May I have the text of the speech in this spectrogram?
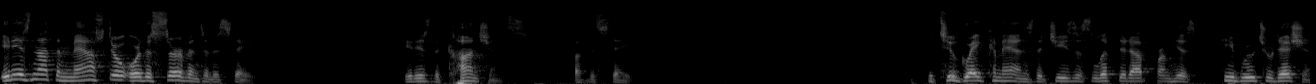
it is not the master or the servant of the state, it is the conscience of the state. The two great commands that Jesus lifted up from his Hebrew tradition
